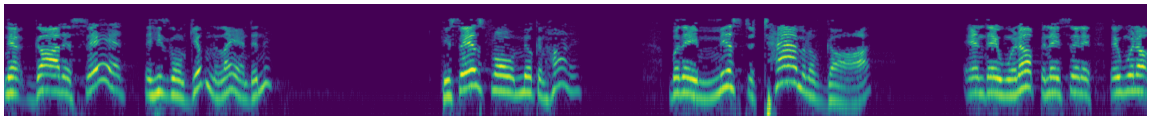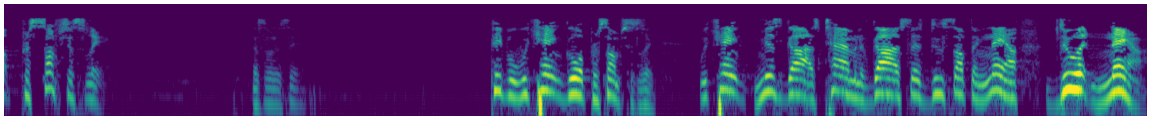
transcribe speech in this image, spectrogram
Now, God has said that He's going to give them the land, didn't He? He says flowing with milk and honey. But they missed the timing of God, and they went up, and they said they went up presumptuously. That's what it said. People, we can't go up presumptuously. We can't miss God's timing. If God says do something now, do it now.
